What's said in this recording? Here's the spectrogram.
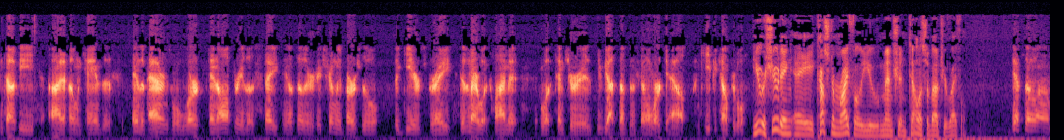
Kentucky, Idaho, and Kansas and the patterns will work in all three of those states. You know, so they're extremely versatile. The gear's great. Doesn't matter what climate or what temperature is. You've got something that's going to work out and keep you comfortable. You were shooting a custom rifle. You mentioned. Tell us about your rifle. Yeah, so um,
